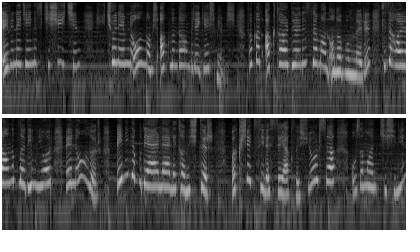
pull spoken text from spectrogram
evleneceğiniz kişi için hiç önemli olmamış, aklından bile geçmemiş. Fakat aktardığınız zaman ona bunları sizi hayranlıkla dinliyor ve ne olur beni de bu değerlerle tanıştır bakış açısıyla size yaklaşıyorsa o zaman kişinin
